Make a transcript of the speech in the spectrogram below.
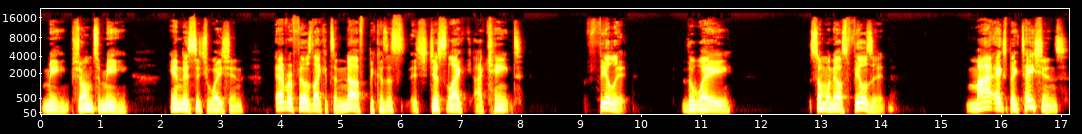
me, shown to me in this situation ever feels like it's enough because it's it's just like I can't feel it the way someone else feels it, my expectations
